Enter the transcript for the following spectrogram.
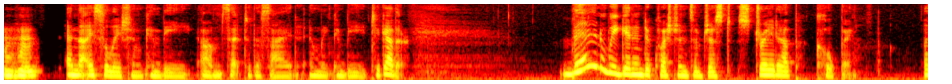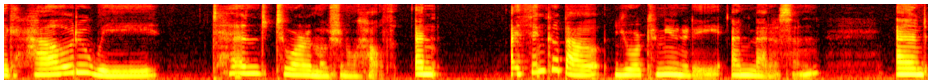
Mm-hmm. And the isolation can be um, set to the side and we can be together. Then we get into questions of just straight up coping. Like, how do we tend to our emotional health? And I think about your community and medicine and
